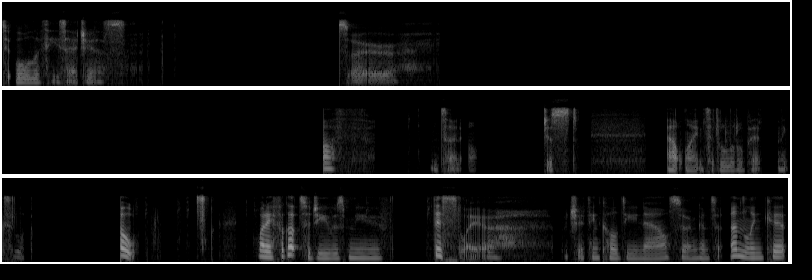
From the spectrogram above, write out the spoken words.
to all of these edges. So off and turn it on. Just outlines it a little bit, makes it look. Oh, what I forgot to do was move this layer, which I think I'll do now. So I'm going to unlink it,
